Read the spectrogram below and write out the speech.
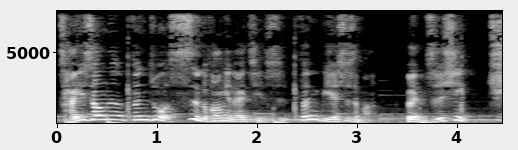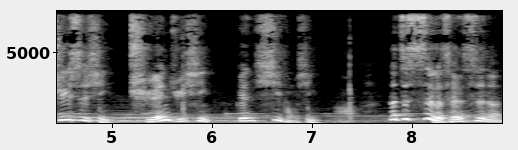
财商呢，分作四个方面来解释，分别是什么？本质性、趋势性、全局性跟系统性啊。那这四个层次呢，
